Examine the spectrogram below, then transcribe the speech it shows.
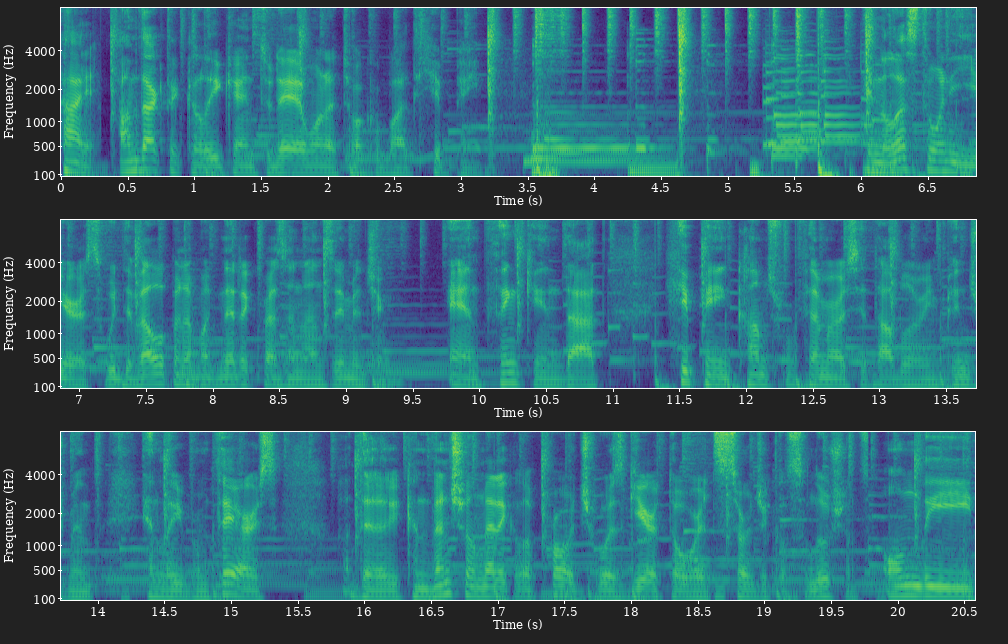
Hi, I'm Dr. Kalika and today I want to talk about hip pain. In the last 20 years, we developed a magnetic resonance imaging and thinking that hip pain comes from femoroacetabular impingement and labrum tears, the conventional medical approach was geared towards surgical solutions. Only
